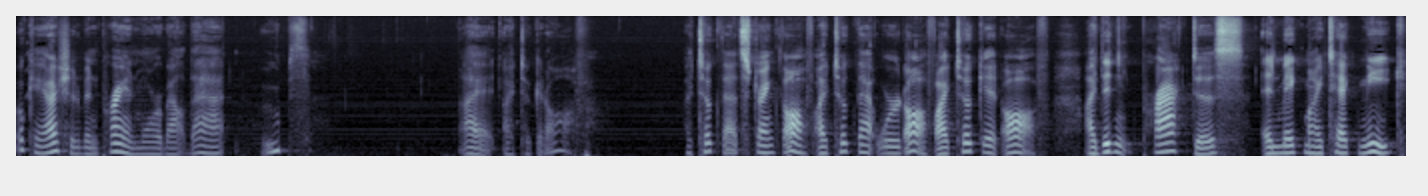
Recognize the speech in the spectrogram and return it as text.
okay, I should have been praying more about that. Oops. I, I took it off. I took that strength off. I took that word off. I took it off. I didn't practice and make my technique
